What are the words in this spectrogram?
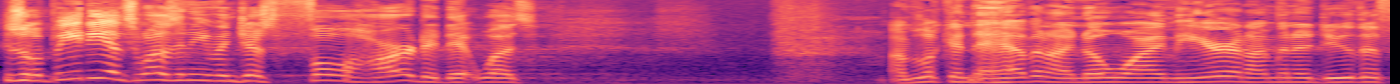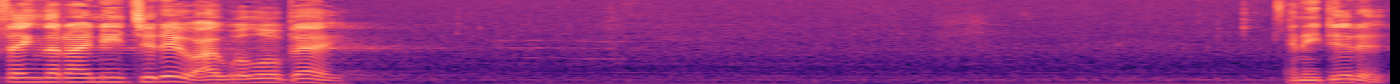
His obedience wasn't even just full hearted, it was, I'm looking to heaven, I know why I'm here, and I'm going to do the thing that I need to do. I will obey. And he did it.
